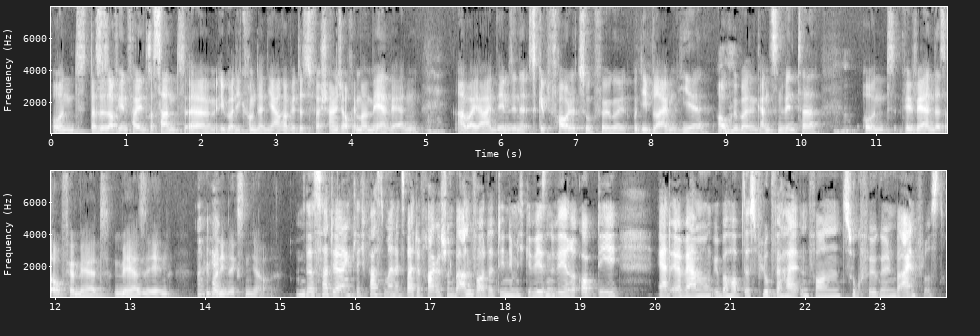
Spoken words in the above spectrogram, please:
Und das ist auf jeden Fall interessant. Äh, über die kommenden Jahre wird es wahrscheinlich auch immer mehr werden. Okay. Aber ja, in dem Sinne, es gibt faule Zugvögel und die bleiben hier auch mhm. über den ganzen Winter. Mhm. Und wir werden das auch vermehrt mehr sehen okay. über die nächsten Jahre. Das hat ja eigentlich fast meine zweite Frage schon beantwortet, die nämlich gewesen wäre, ob die Erderwärmung überhaupt das Flugverhalten von Zugvögeln beeinflusst.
